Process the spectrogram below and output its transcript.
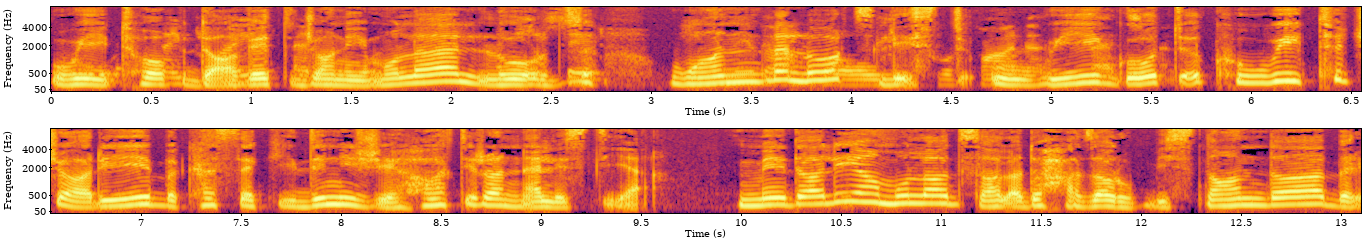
وی توپ داویت جانی مولا لوردز وان لوردز لیست و وی گوت کوی تجاری به کسکی دنی جهاتی را مدالیا مولاد سال 2020 دا بر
